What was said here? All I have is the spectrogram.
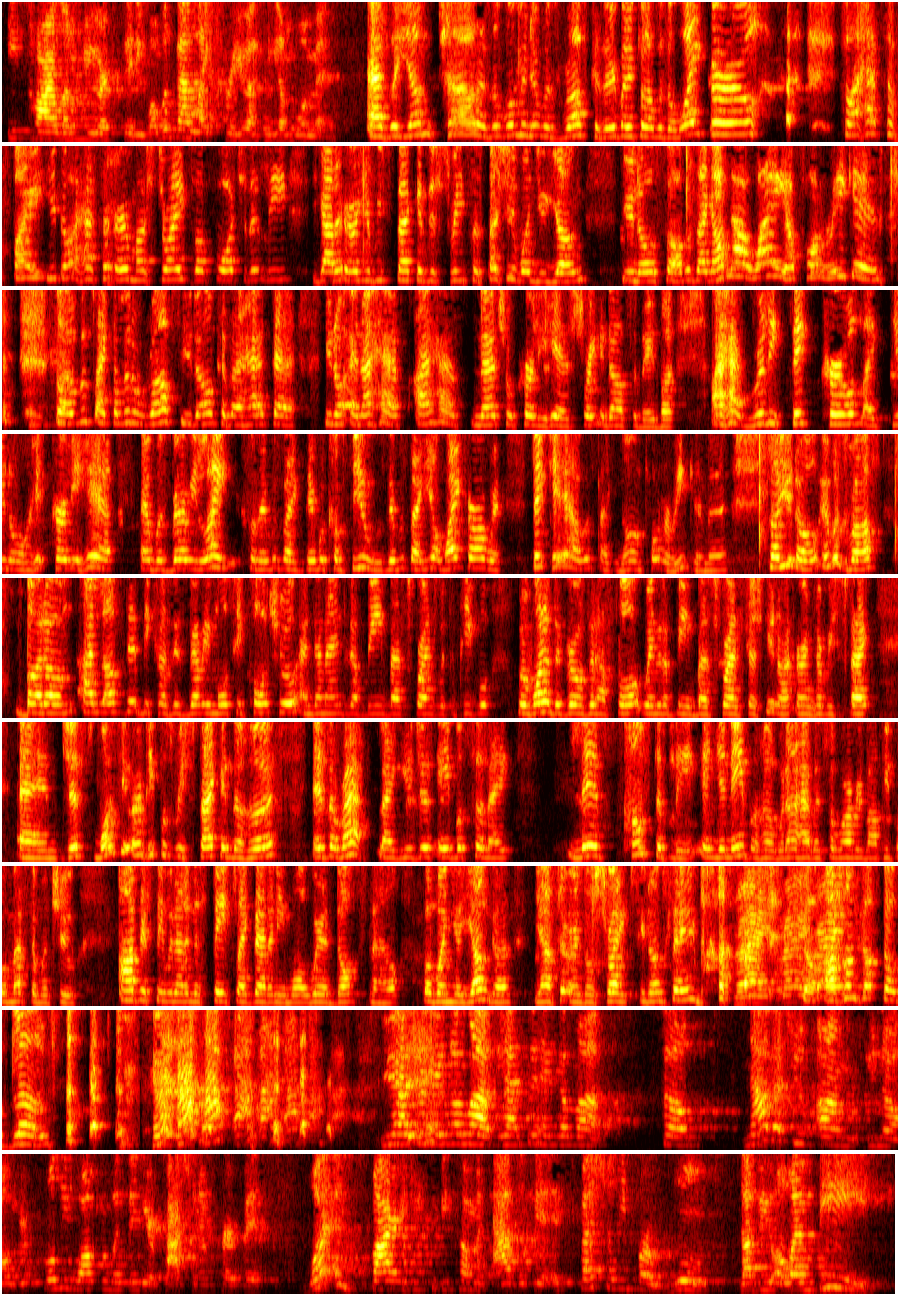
East Harlem, New York City? What was that like for you as a young woman? As a young child, as a woman, it was rough because everybody thought I was a white girl. so I had to fight. You know, I had to earn my stripes. Unfortunately, you got to earn your respect in the streets, especially when you're young. You know. So I was like, I'm not white, I'm Puerto Rican. so it was like a little rough, you know, because I had that, you know, and I have I have natural curly hair, straightened out today, but I had really thick curl, like you know, curly hair, and was very light. So they was like they were confused. It was like, yo, white girl with thick hair. I was like, no, I'm Puerto Rican, man. So you know, it was rough, but um, I loved it because it's very multicultural. And then I ended up being best friends with the people. With one of the girls that I fought, we ended up being best friends because you know I earned her respect. And just once you earn people's respect in the hood, it's a wrap. Like you're just able to like live comfortably in your neighborhood without having to worry about people messing with you. Obviously, we're not in a space like that anymore. We're adults now. But when you're younger, you have to earn those stripes. You know what I'm saying? right, right. So right. I hung up those gloves. you have to hang them up. You have to hang them up. So now that you've, um you know you're fully walking within your passion and purpose, what inspired you to become an advocate, especially for womb W O M B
